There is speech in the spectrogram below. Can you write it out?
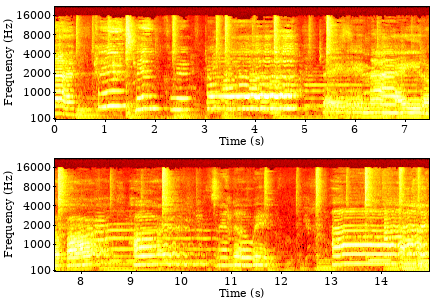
my basement clipped off, traded my halo for horns and a wig. I'd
